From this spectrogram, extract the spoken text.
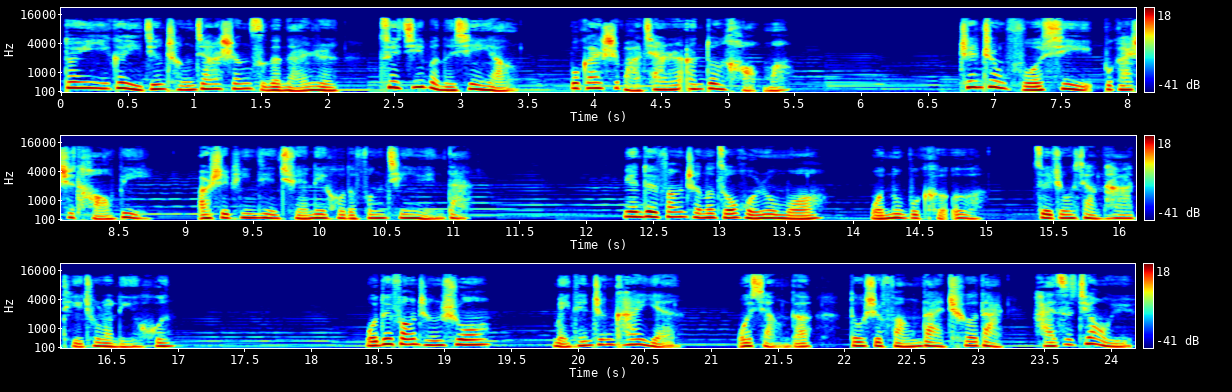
对于一个已经成家生子的男人，最基本的信仰，不该是把家人安顿好吗？真正佛系不该是逃避，而是拼尽全力后的风轻云淡。面对方程的走火入魔，我怒不可遏，最终向他提出了离婚。我对方程说：“每天睁开眼，我想的都是房贷、车贷、孩子教育、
